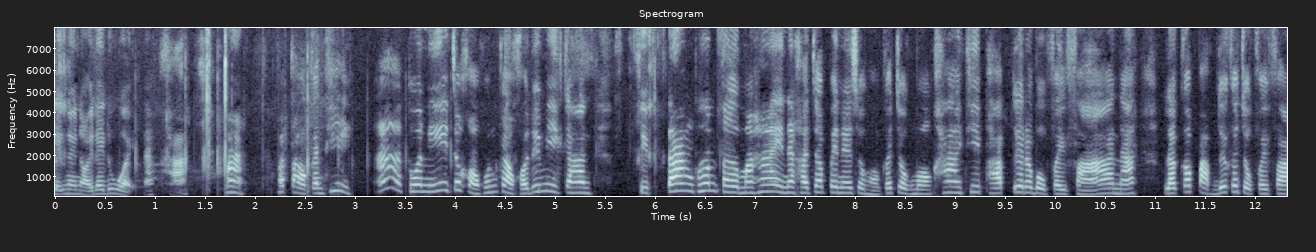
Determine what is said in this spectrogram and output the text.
ล็กๆ น้อยๆได้ด้วยนะคะ มามาต่อกันที่อ่าตัวนี้เจ้าของคนเก่าเขาได้มีการ ติดตั้งเพิ่มเติมมาให้นะคะ จะเป็นในส่วนของกระจกมองข้างที่พับด้วยระบบไฟฟ้านะ แล้วก็ปรับด้วยกระจกไฟฟ้า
